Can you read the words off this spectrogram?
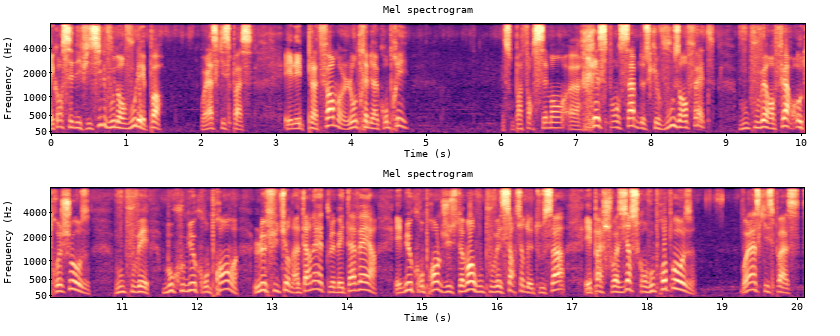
Et quand c'est difficile, vous n'en voulez pas. Voilà ce qui se passe. Et les plateformes l'ont très bien compris. Elles ne sont pas forcément euh, responsables de ce que vous en faites vous pouvez en faire autre chose. Vous pouvez beaucoup mieux comprendre le futur d'Internet, le métavers, et mieux comprendre justement que vous pouvez sortir de tout ça et pas choisir ce qu'on vous propose. Voilà ce qui se passe.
